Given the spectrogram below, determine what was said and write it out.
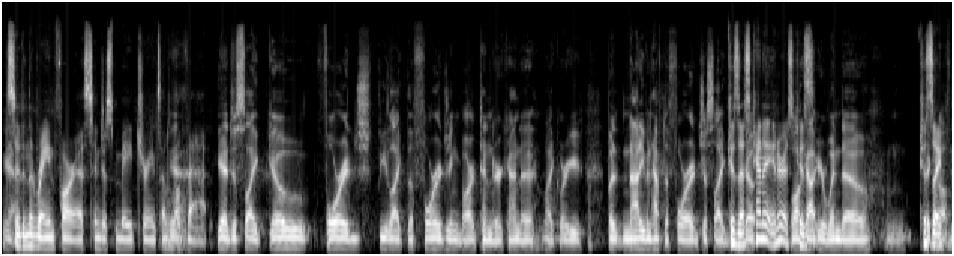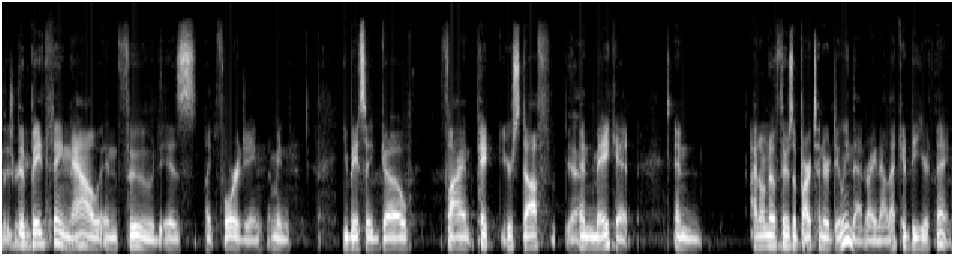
Yeah. sit in the rainforest and just make drinks. I Yeah. love that. Yeah, just like go forage, be like the foraging bartender, kind of like where you, but not even have to forage. Just like because that's kinda interesting, Walk out your window Because like off the the, big thing now in food is like foraging. I mean, you basically go find pick your stuff Yeah. and make it. And I don't know if there's a bartender doing that right now. That could be your thing.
